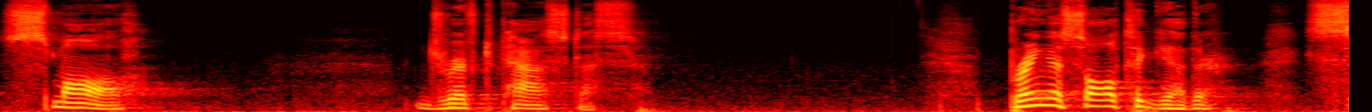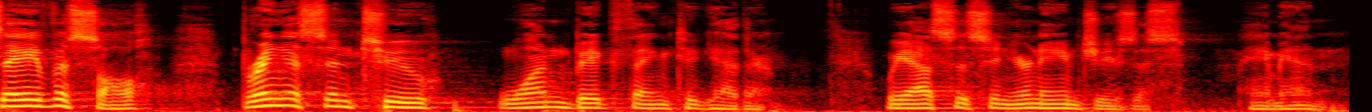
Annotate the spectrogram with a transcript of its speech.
small drift past us. Bring us all together, save us all, bring us into one big thing together. We ask this in your name, Jesus. Amen.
